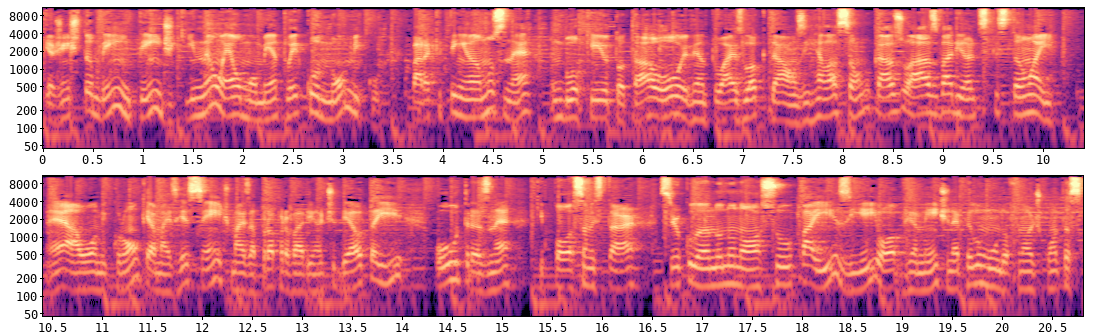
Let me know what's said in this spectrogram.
E a gente também entende que não é o momento econômico para que tenhamos né, um bloqueio total ou eventuais lockdowns em relação, no caso, às variantes que estão aí né? A Omicron, que é a mais recente, mas a própria variante Delta e outras, né, que possam estar circulando no nosso país e, obviamente, né, pelo mundo. Afinal de contas,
